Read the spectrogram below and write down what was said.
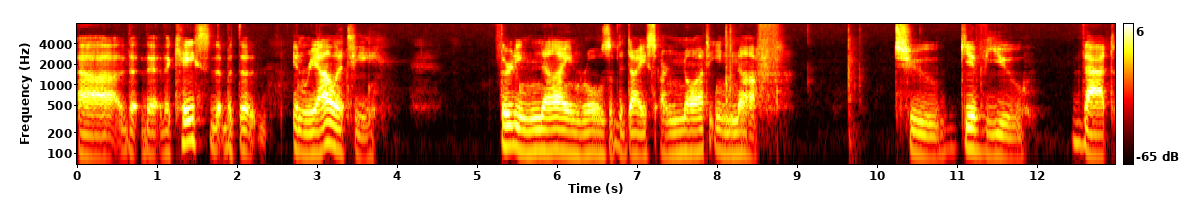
uh, the, the, the case, that, but the, in reality, 39 rolls of the dice are not enough to give you that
